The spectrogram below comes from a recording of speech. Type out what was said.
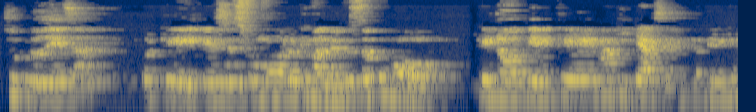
su crudeza, porque eso es como lo que más me gustó, como que no tiene que maquillarse, no tiene que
